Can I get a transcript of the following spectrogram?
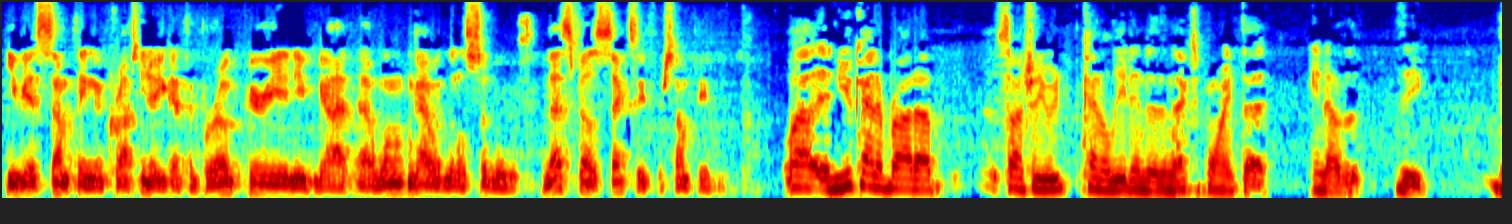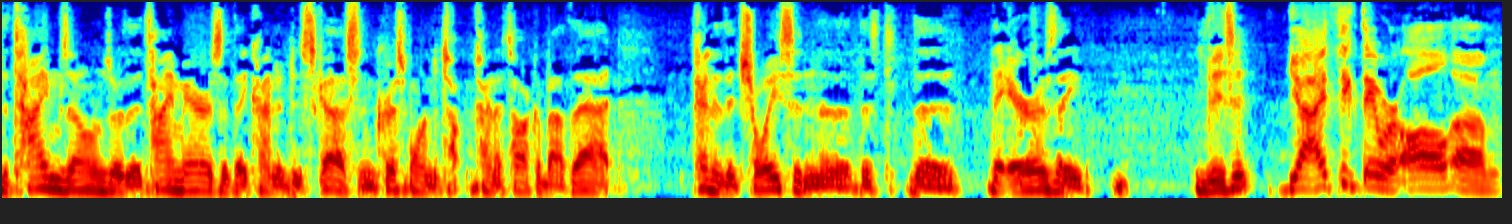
you get something across. You know, you got the Baroque period. You've got uh, one guy with little civils. That spells sexy for some people. Well, and you kind of brought up Sancho, you kind of lead into the next point that you know the, the the time zones or the time errors that they kind of discuss, and Chris wanted to talk, kind of talk about that, kind of the choice and the the the, the eras they visit. Yeah, I think they were all. Um,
